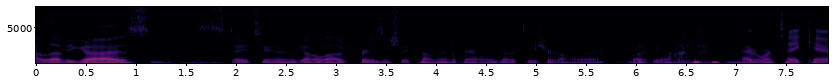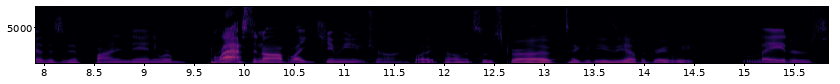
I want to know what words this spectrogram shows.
I love you guys. Stay tuned. We got a lot of crazy shit coming. Apparently, we got a T-shirt on the way. Mm-hmm. Fuck yeah. everyone. Take care. This has been Fine and Danny. We're blasting off like Jimmy Neutron. like, comment, subscribe. Take it easy. Have a great week. Laters.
